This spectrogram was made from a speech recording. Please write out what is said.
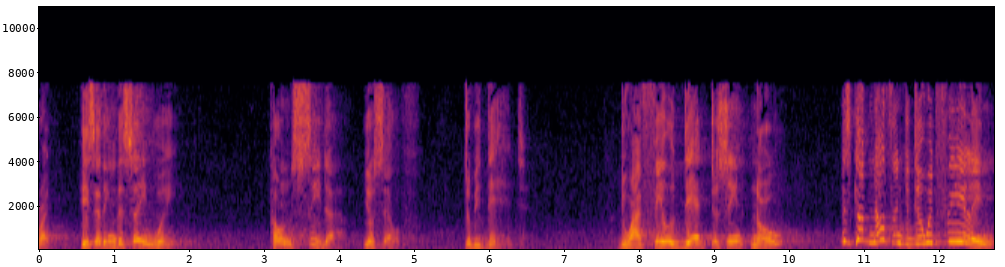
right. He said, in the same way, consider yourself to be dead. Do I feel dead to sin? No. It's got nothing to do with feeling.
